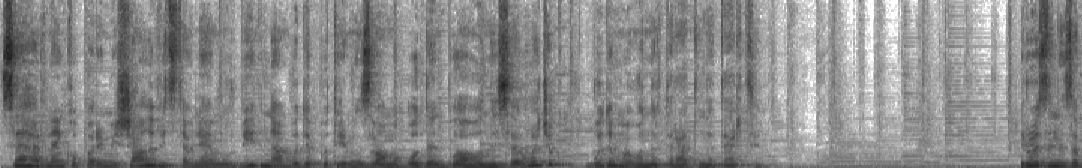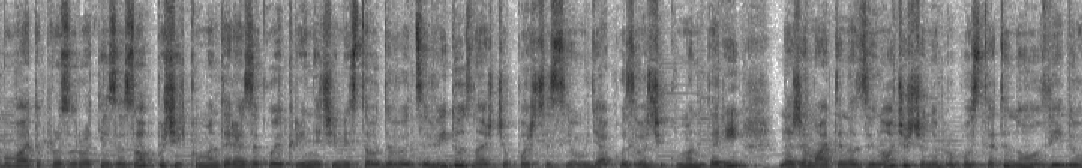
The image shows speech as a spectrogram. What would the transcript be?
Все гарненько перемішали, відставляємо в бік. Нам буде потрібно з вами один плавлений сирочок, будемо його натирати на терці. Друзі, не забувайте про зворотній зв'язок, пишіть коментарі, з якої країни чи міста ви дивитеся відео. Знаю, що пишете всім дякую за ваші коментарі. Нажимайте на дзвіночок, щоб не пропустити нове відео.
